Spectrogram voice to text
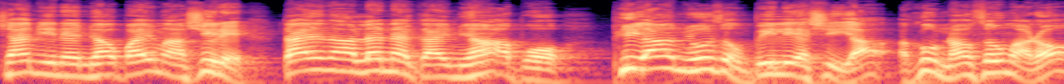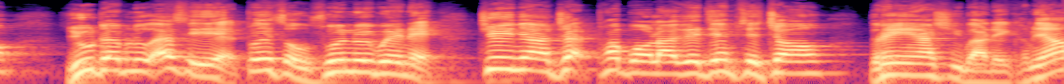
ရှမ်းပြည်နယ်မြောက်ပိုင်းမှာရှိတဲ့တိုင်းရင်းသားလက်နက်ကိုင်များအပေါ်ဖိအားမျိုးစုံပေးလျက်ရှိရာအခုနောက်ဆုံးမှာတော့ UWSA ရဲ့တွဲဆုံဆွေးနွေးပွဲနဲ့ကြေညာချက်ထွက်ပေါ်လာခဲ့ခြင်းဖြစ်ကြောင်းသတင်းရရှိပါတယ်ခင်ဗျာ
